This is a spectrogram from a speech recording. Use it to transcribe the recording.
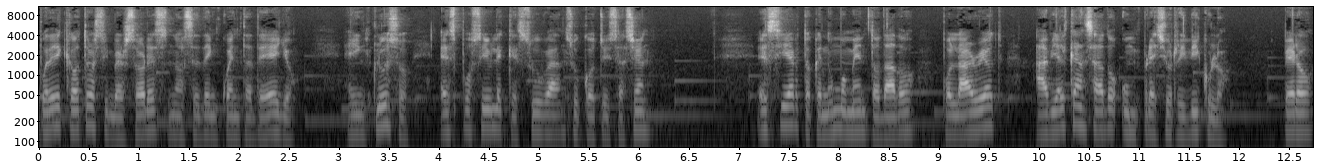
puede que otros inversores no se den cuenta de ello, e incluso es posible que suban su cotización. Es cierto que en un momento dado Polariot había alcanzado un precio ridículo, pero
